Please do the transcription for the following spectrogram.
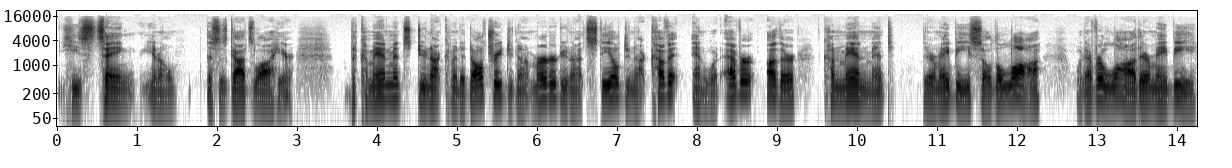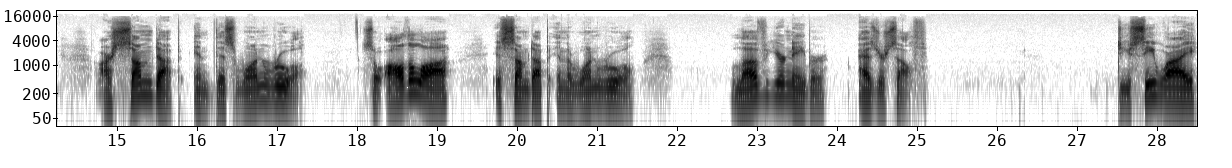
he's saying, you know, this is God's law here. the commandments do not commit adultery, do not murder, do not steal, do not covet, and whatever other commandment there may be, so the law, whatever law there may be, are summed up in this one rule. So all the law is summed up in the one rule love your neighbor as yourself. Do you see why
